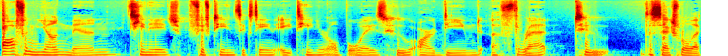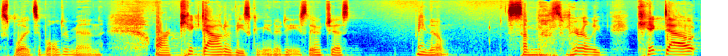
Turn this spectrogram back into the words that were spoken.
often young men, teenage 15, 16, 18 year old boys who are deemed a threat to the sexual exploits of older men, are kicked out of these communities. They're just, you know, summarily kicked out,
